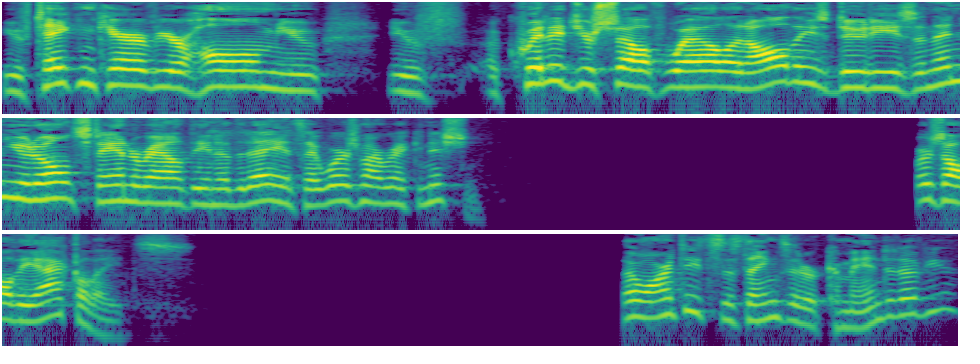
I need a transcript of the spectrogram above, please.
you've taken care of your home, you, you've acquitted yourself well in all these duties, and then you don't stand around at the end of the day and say, Where's my recognition? Where's all the accolades? No, aren't these the things that are commanded of you?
